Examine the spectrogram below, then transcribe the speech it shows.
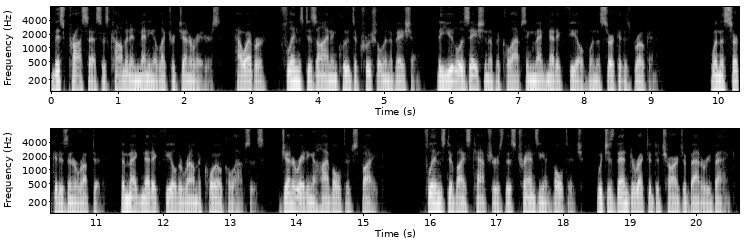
This process is common in many electric generators, however, Flynn's design includes a crucial innovation the utilization of the collapsing magnetic field when the circuit is broken. When the circuit is interrupted, the magnetic field around the coil collapses, generating a high voltage spike. Flynn's device captures this transient voltage, which is then directed to charge a battery bank.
